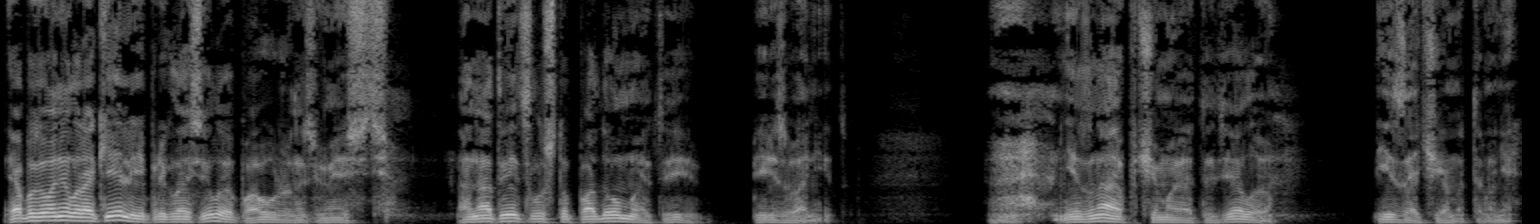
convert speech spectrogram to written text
Я позвонил Ракеле и пригласил ее поужинать вместе. Она ответила, что подумает и перезвонит. Не знаю, почему я это делаю и зачем это мне.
